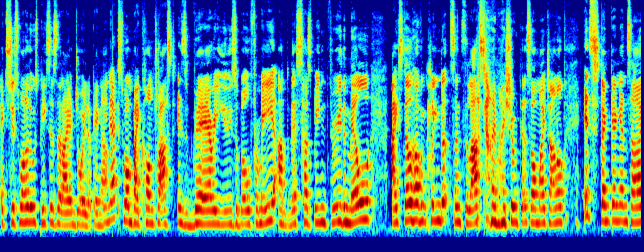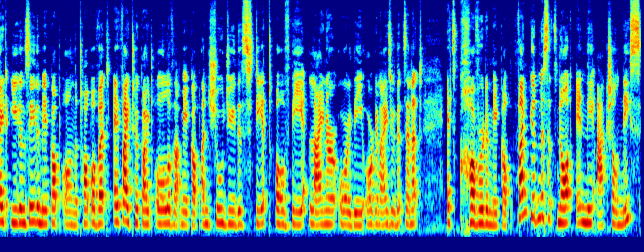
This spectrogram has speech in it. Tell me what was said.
It's just one of those pieces that I enjoy looking at. The next one, by contrast, is very usable for me and this has been through the mill. I still haven't cleaned it since the last time I showed this on my channel. It's stinking inside. You can see the makeup on the top of it. If I took out all of that makeup and showed you the state of the liner or the organiser that's in it, it's covered in makeup. Thank goodness it's not in the actual Nice.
